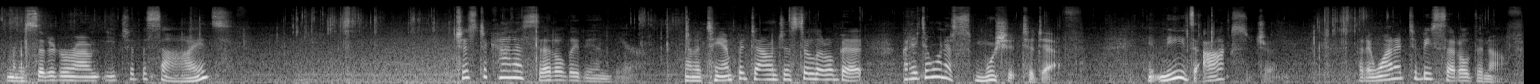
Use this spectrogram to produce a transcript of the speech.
I'm going to set it around each of the sides just to kind of settle it in there. I'm going to tamp it down just a little bit, but I don't want to smoosh it to death. It needs oxygen. But I want it to be settled enough.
